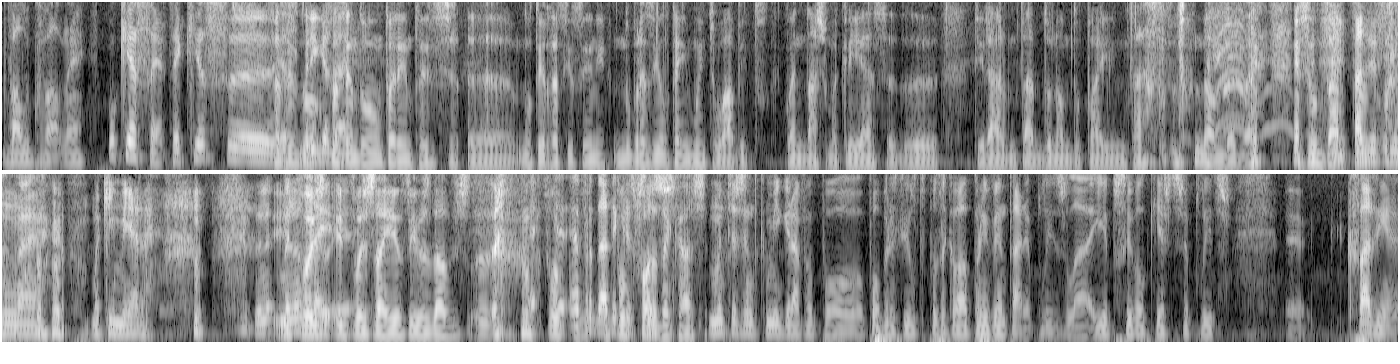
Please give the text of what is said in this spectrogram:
vale o que vale, não é? O que é certo é que esse, fazendo, esse brigadeiro... Fazendo um parênteses uh, no teu raciocínio, no Brasil tem muito o hábito, quando nasce uma criança, de tirar metade do nome do pai e metade do nome da mãe, juntar tudo. Faz assim uma, uma quimera. e, depois, e depois saem assim os nomes um pouco, a verdade um pouco é que fora pessoas, da caixa. Muita gente que migrava para o, para o Brasil depois acabava por inventar apelidos lá e é possível que estes apelidos... Uh, que fazem a,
